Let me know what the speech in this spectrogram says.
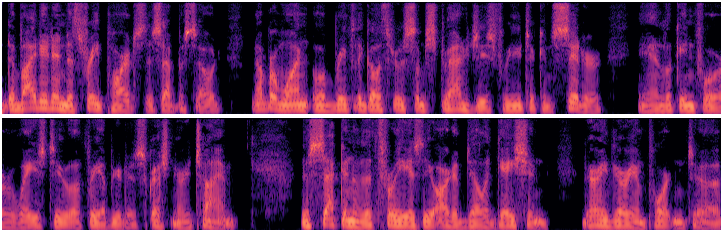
divided into three parts this episode. Number one, we'll briefly go through some strategies for you to consider in looking for ways to uh, free up your discretionary time. The second of the three is the art of delegation. Very, very important uh,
